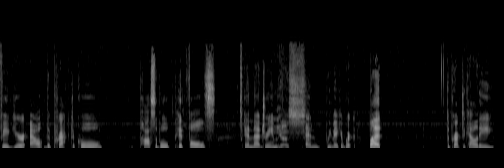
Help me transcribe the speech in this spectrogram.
figure out the practical possible pitfalls in that dream Yes. and we make it work. But the practicality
